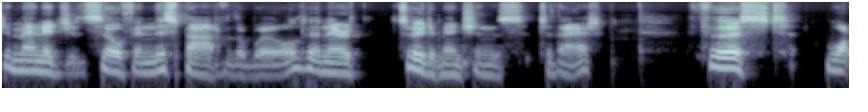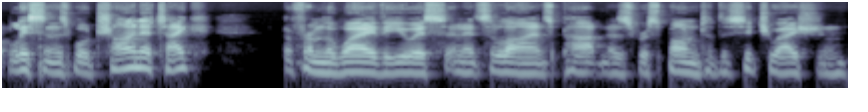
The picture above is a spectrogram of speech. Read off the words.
to manage itself in this part of the world. And there are two dimensions to that. First, what lessons will China take from the way the US and its alliance partners respond to the situation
